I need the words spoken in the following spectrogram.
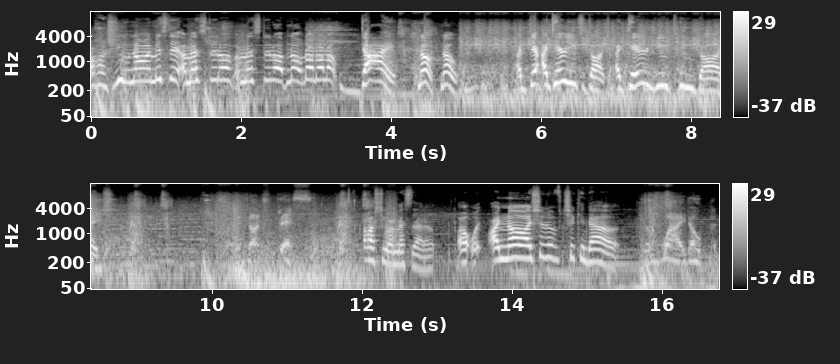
Oh shoot, no, I missed it. I messed it up. I messed it up. No, no, no, no. Die. No, no. I dare I dare you to dodge. I dare you to dodge. Dodge this. Oh shoot, I messed that up. Oh wait, I know I should have chickened out. The wide open.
